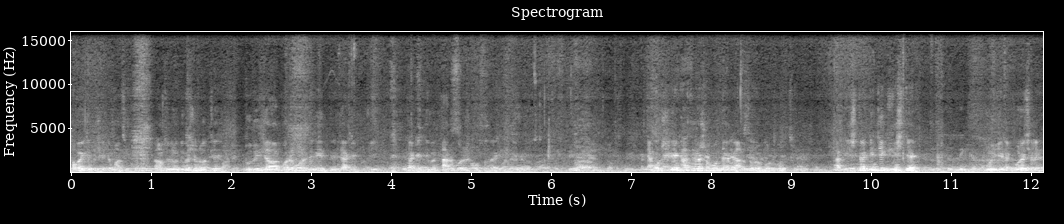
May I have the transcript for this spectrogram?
সবাই কিন্তু সেটা মানছে। কাউন্সিল অধিবেশন হচ্ছে, দুদিন যাওয়ার পরে বলে যে নেত্রী যাকে খুশি তাকে দিবে, তার উপরে সমস্ত এখন শেখ হাসিনা সম্বন্ধে আমি আলোচনা করব। আর স্ট্র্যাটেজিক মিস্টেক উনি যেটা করেছিলেন,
